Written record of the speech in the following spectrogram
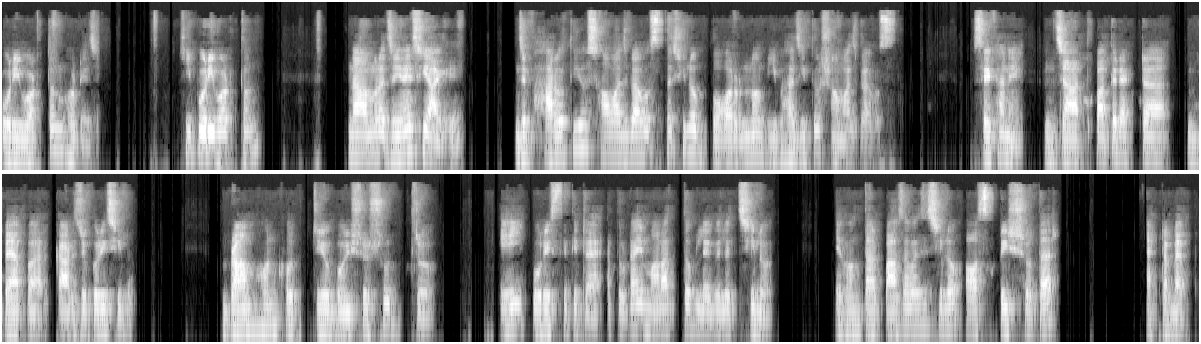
পরিবর্তন ঘটেছে। কি পরিবর্তন? না, আমরা জেনেছি আগে যে ভারতীয় সমাজ ব্যবস্থা ছিল বর্ণ বিভাজিত সমাজ ব্যবস্থা সেখানে জাতপাতের একটা ব্যাপার কার্যকরী ছিল। ব্রাহ্মণ, ক্ষত্রিয়, বৈশ্য, শূদ্র। এই পরিস্থিতিটা এতটাই মারাত্মক লেভেলের ছিল এবং তার পাশাপাশি ছিল অস্পৃশ্যতার একটা ব্যাপার।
